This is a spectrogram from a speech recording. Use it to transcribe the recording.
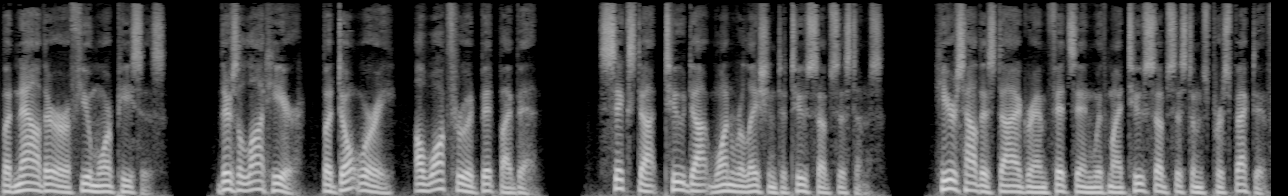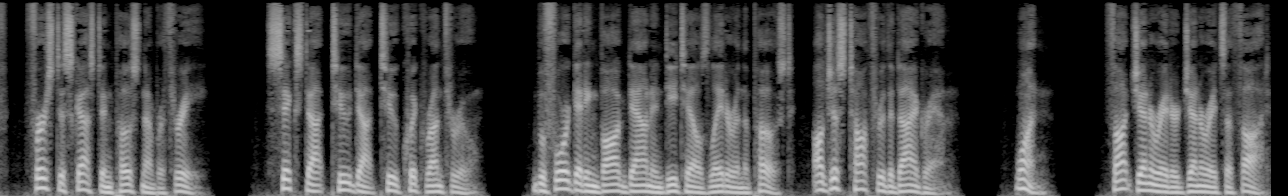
but now there are a few more pieces. There's a lot here, but don't worry, I'll walk through it bit by bit. 6.2.1 Relation to two subsystems. Here's how this diagram fits in with my two subsystems perspective, first discussed in post number 3. 6.2.2 Quick run through. Before getting bogged down in details later in the post, I'll just talk through the diagram. 1. Thought generator generates a thought,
